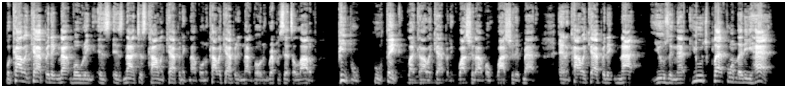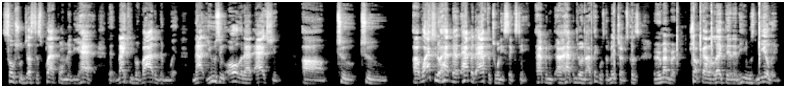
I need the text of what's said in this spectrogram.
But Colin Kaepernick not voting is is not just Colin Kaepernick not voting. Colin Kaepernick not voting represents a lot of people who think like Colin Kaepernick. Why should I vote? Why should it matter? And Colin Kaepernick not using that huge platform that he had social justice platform that he had, that Nike provided him with, not using all of that action um, to to uh, well, actually, no, it happened, happened after 2016. Happened uh, happened during I think it was the midterms because remember Trump got elected and he was kneeling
